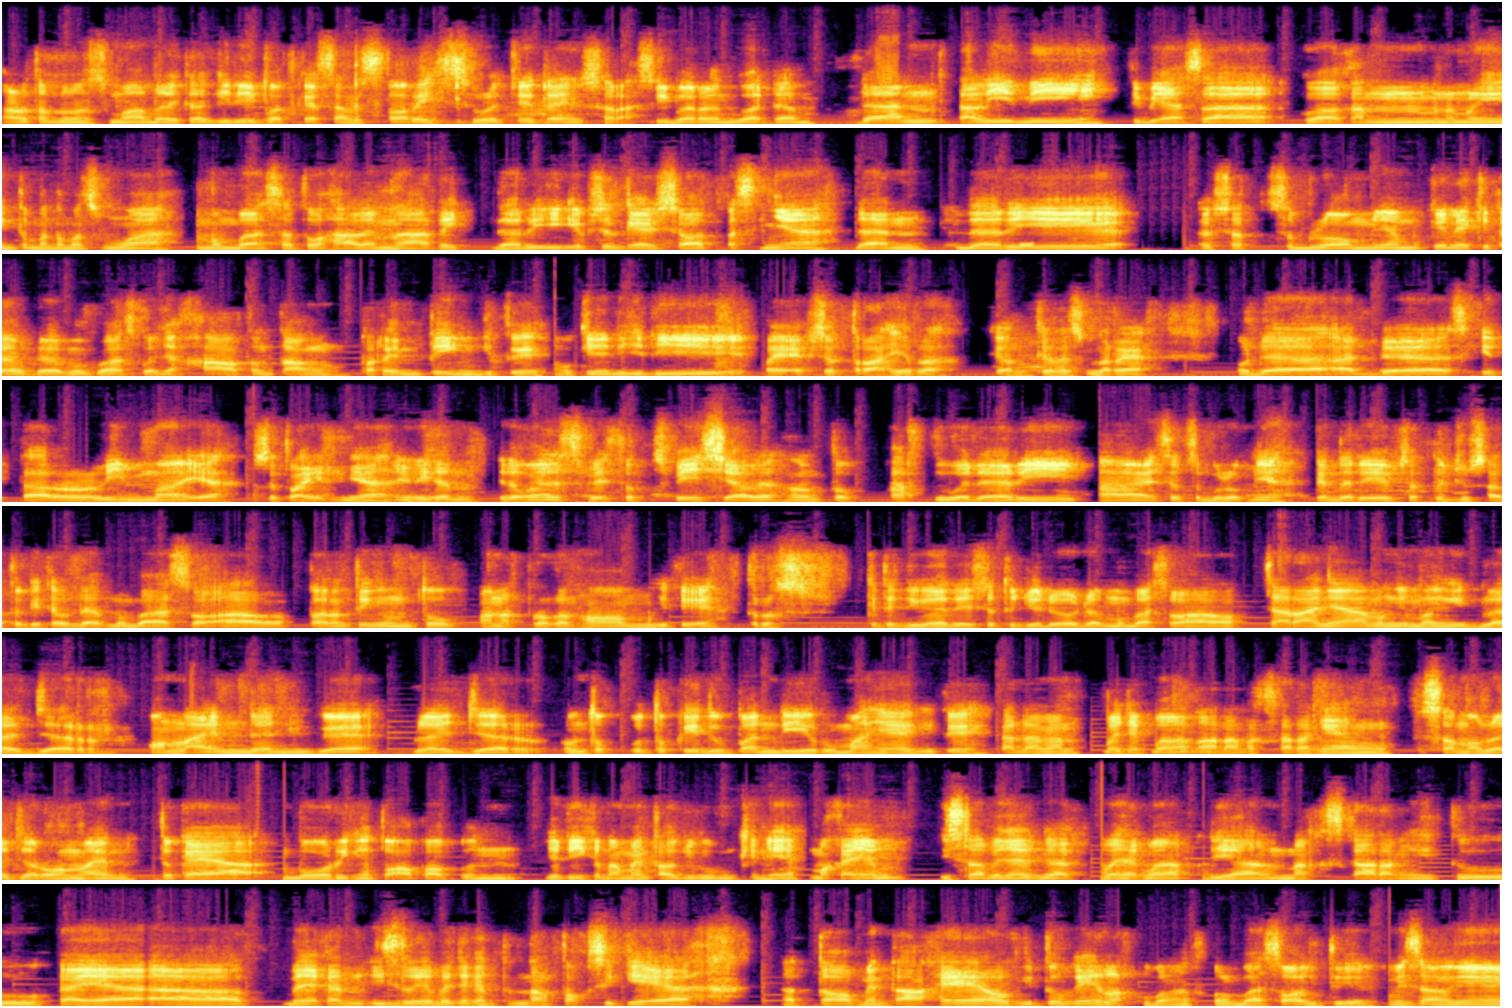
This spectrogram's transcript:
Halo teman-teman semua, balik lagi di podcast Sam Story, sudah cerita inspirasi bareng gue Adam. Dan kali ini, seperti biasa, gue akan menemani teman-teman semua membahas satu hal yang menarik dari episode ke episode pastinya. Dan dari episode sebelumnya mungkin ya kita udah membahas banyak hal tentang parenting gitu ya. Mungkin ini jadi kayak episode terakhir lah. Kan kita sebenarnya udah ada sekitar 5 ya episode lainnya. Ini kan hitungannya episode spesial ya untuk part 2 dari uh, episode sebelumnya. Kan dari episode 71 kita udah membahas soal parenting untuk anak broken home gitu ya. Terus kita juga di episode 72 udah membahas soal caranya mengimbangi belajar online dan juga belajar untuk untuk kehidupan di rumahnya gitu ya. Kadang kan banyak banget anak-anak sekarang yang sama belajar online itu kayak boring atau apa pun. Jadi kena mental juga mungkin ya. Makanya istilah banyak banyak banget di anak sekarang itu kayak uh, banyak kan istilahnya banyak kan tentang toxic ya atau mental health gitu kayak laku banget kalau bahas soal itu ya misalnya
